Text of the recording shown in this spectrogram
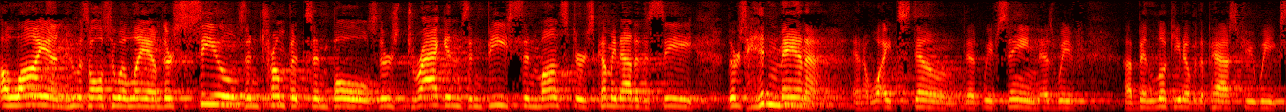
a lion who is also a lamb. There's seals and trumpets and bowls. There's dragons and beasts and monsters coming out of the sea. There's hidden manna and a white stone that we've seen as we've uh, been looking over the past few weeks.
